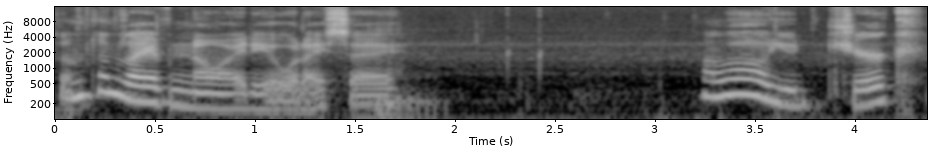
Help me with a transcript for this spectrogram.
Sometimes I have no idea what I say. Hello, you jerk.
